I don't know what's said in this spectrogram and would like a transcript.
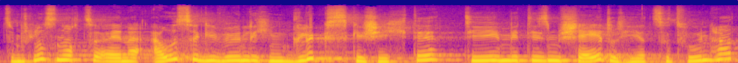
zum Schluss noch zu einer außergewöhnlichen Glücksgeschichte, die mit diesem Schädel hier zu tun hat.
